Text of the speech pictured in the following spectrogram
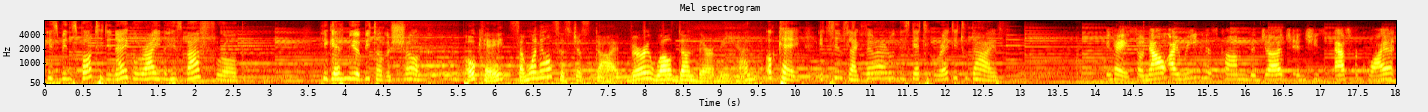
He's been spotted in Ae'gura in his bathrobe. He gave me a bit of a shock. Okay, someone else has just dived. Very well done there, Meehan. Okay, it seems like Vera Veraloon is getting ready to dive. Okay, so now Irene has come, the judge, and she's asked for quiet.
